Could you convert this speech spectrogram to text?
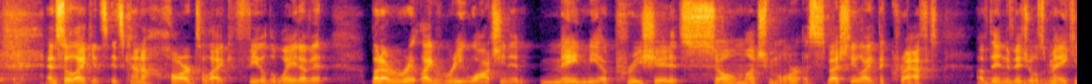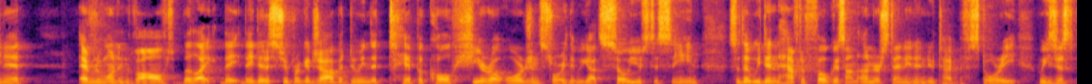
and so like it's it's kind of hard to like feel the weight of it. But I re- like rewatching it made me appreciate it so much more, especially like the craft of the individuals making it, everyone involved. But like they, they did a super good job at doing the typical hero origin story that we got so used to seeing, so that we didn't have to focus on understanding a new type of story. We could just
